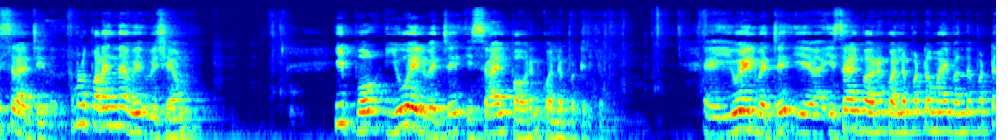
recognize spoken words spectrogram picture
ഇസ്രായേൽ ചെയ്തത്. നമ്മൾ പറയുന്ന വിഷയം ഇപ്പോൾ യു എയിൽ വെച്ച് ഇസ്രായേൽ പൗരൻ കൊല്ലപ്പെട്ടിരിക്കുന്നു. യു എയിൽ വെച്ച് ഇസ്രായേൽ പൗരൻ കൊല്ലപ്പെട്ടതുമായി ബന്ധപ്പെട്ട്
